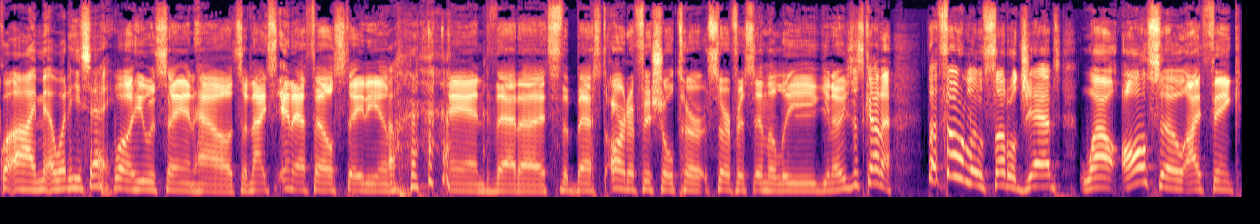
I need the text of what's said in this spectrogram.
Well, I mean, what did he say? Well, he was saying how it's a nice NFL stadium and that uh, it's the best artificial tur- surface in the league. You know, he's just kind of throwing little subtle jabs while also, I think,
